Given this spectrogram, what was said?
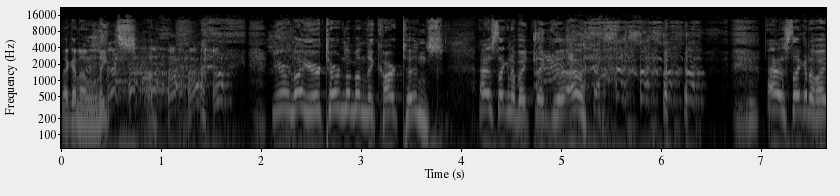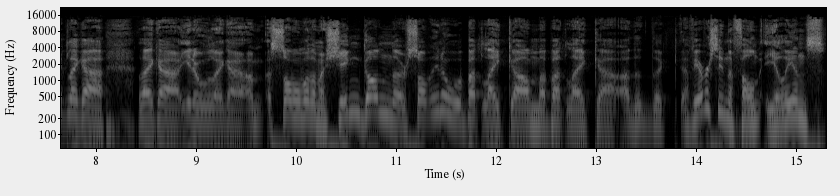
like an elite. you're no, you're turning them into cartoons. I was thinking about like the. I, I was thinking about like a like a you know like a um, someone with a machine gun or something you know but like um but like uh, the, the have you ever seen the film Aliens?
